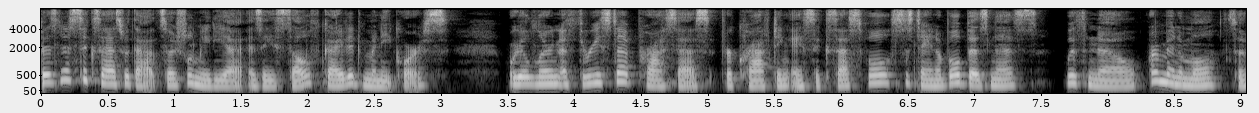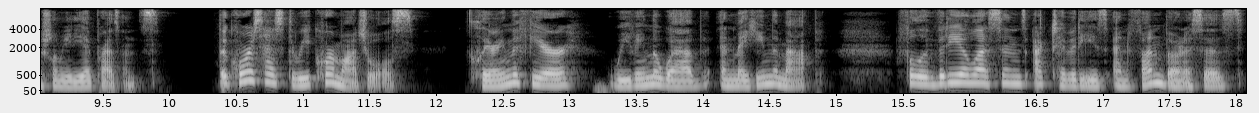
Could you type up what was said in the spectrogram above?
Business Success Without Social Media is a self guided mini course where you'll learn a three step process for crafting a successful, sustainable business with no or minimal social media presence. The course has three core modules clearing the fear, weaving the web, and making the map, full of video lessons, activities, and fun bonuses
